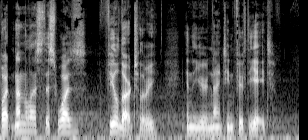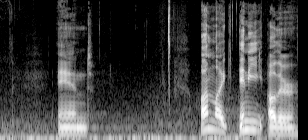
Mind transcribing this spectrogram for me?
But nonetheless, this was field artillery in the year 1958. And unlike any other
